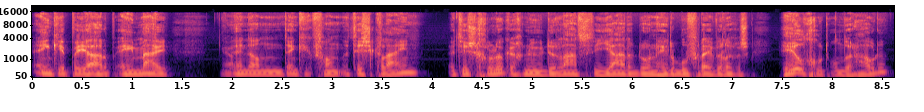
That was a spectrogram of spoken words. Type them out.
één keer per jaar op 1 mei. Ja. En dan denk ik van, het is klein. Het is gelukkig nu de laatste jaren door een heleboel vrijwilligers heel goed onderhouden.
